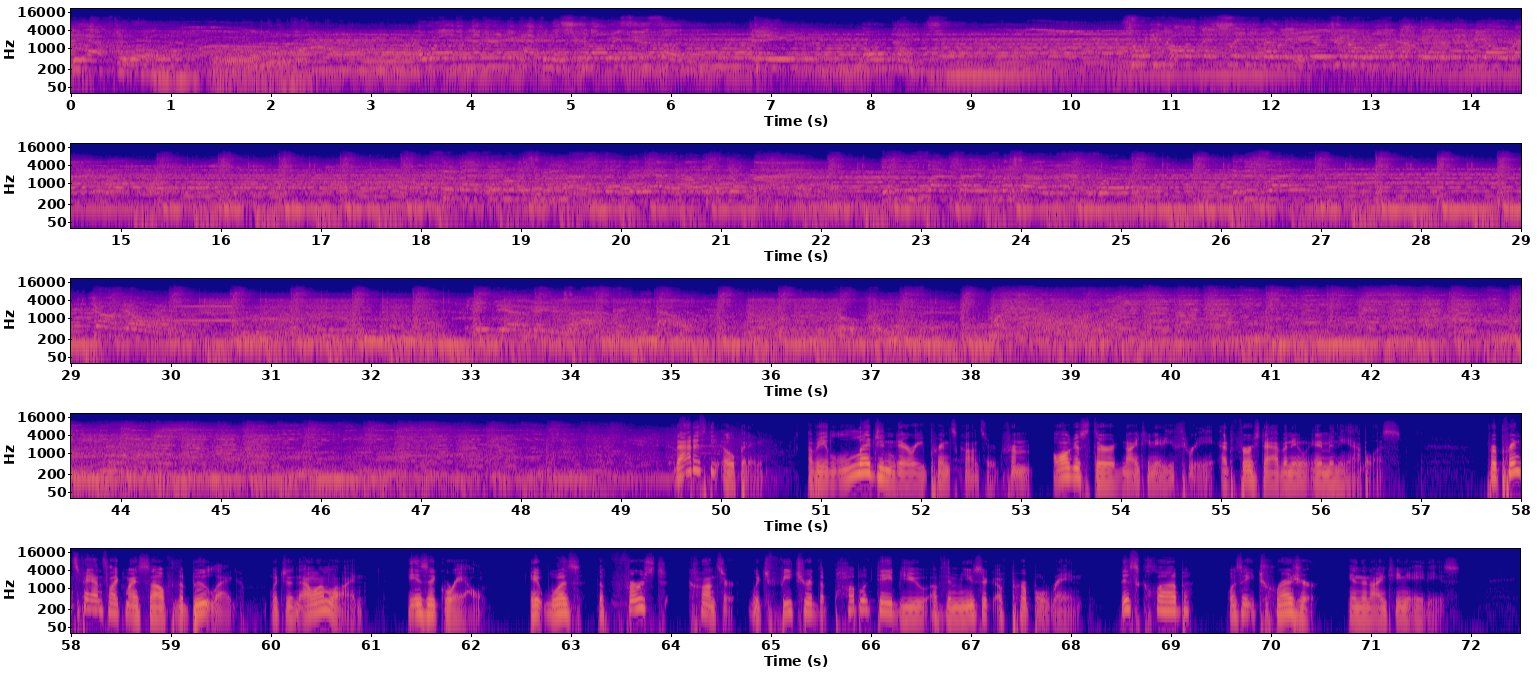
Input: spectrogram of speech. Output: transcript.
The afterworld. That is the opening of a legendary Prince concert from August 3rd, 1983, at First Avenue in Minneapolis. For Prince fans like myself, the bootleg, which is now online, is a grail. It was the first concert which featured the public debut of the music of Purple Rain. This club was a treasure in the 1980s.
